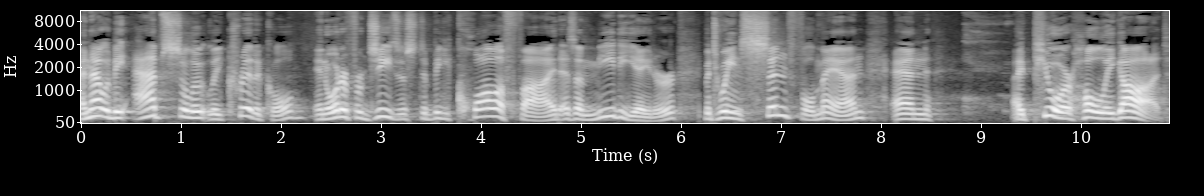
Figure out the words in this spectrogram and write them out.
And that would be absolutely critical in order for Jesus to be qualified as a mediator between sinful man and a pure, holy God.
